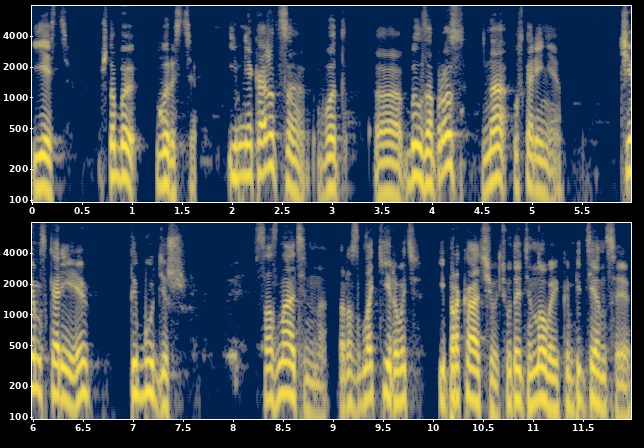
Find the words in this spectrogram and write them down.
есть, чтобы вырасти. И мне кажется, вот э, был запрос на ускорение чем скорее ты будешь сознательно разблокировать и прокачивать вот эти новые компетенции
